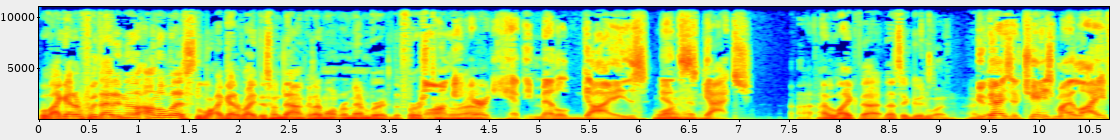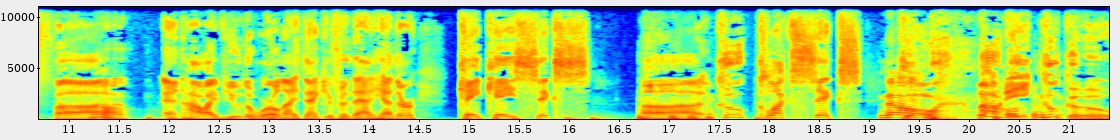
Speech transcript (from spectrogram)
Well, I got to put that in the, on the list. I got to write this one down because I won't remember it the first long time around. Long haired heavy metal guys and Long-haired- scotch. I like that. That's a good one. You guys have changed my life uh, and how I view the world, and I thank you for that, Heather. KK6, uh, Ku Klux 6. No. Looney Cuckoo.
